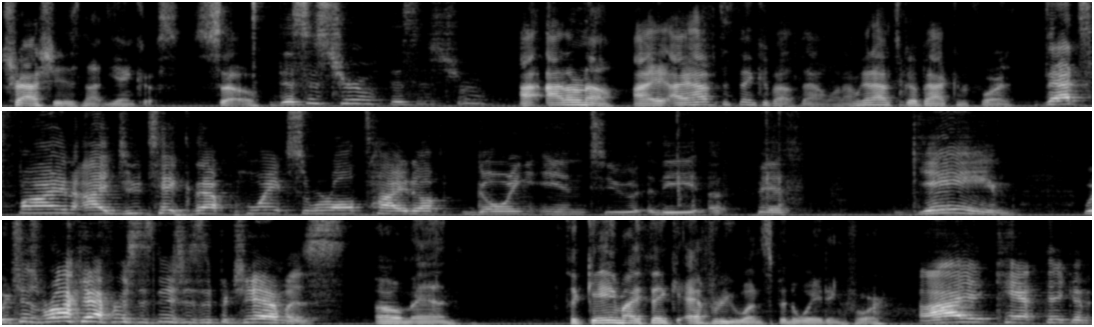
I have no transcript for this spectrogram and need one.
Trashy is not Yankos. So this is true. This is true. I, I don't know. I, I have to think about that one. I'm gonna have to go back and forth. That's fine. I do take that point. So we're all tied up going into the fifth game, which is ROCCAT versus Ninjas in Pajamas. Oh man, the game I think everyone's been waiting for. I can't think of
